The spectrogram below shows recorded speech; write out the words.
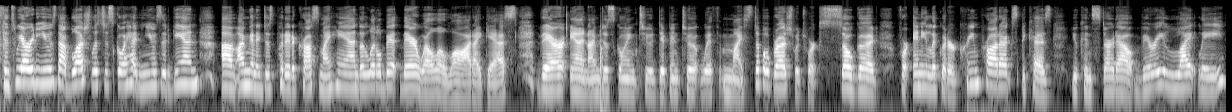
Since we already used that blush let's just go ahead and use it again. Um, i'm going to just put it across my hand a little bit there. Well a lot i guess there and i'm just going to dip into it with my stipple brush which works so good for any liquid or cream products because you can start out very lightly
